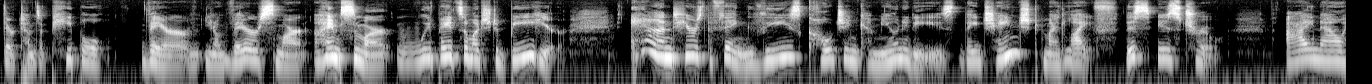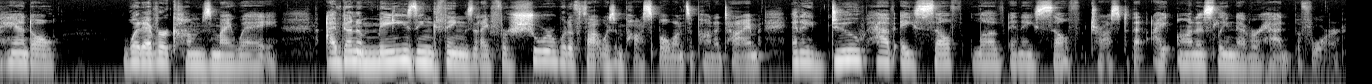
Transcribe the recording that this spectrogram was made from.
There are tons of people they're, you know, they're smart. I'm smart. We've paid so much to be here. And here's the thing these coaching communities, they changed my life. This is true. I now handle whatever comes my way. I've done amazing things that I for sure would have thought was impossible once upon a time. And I do have a self love and a self trust that I honestly never had before.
